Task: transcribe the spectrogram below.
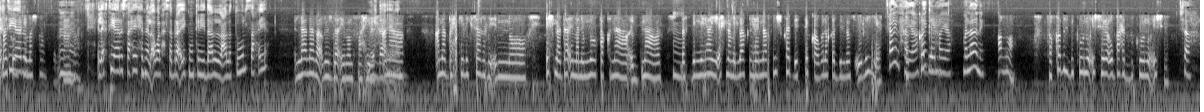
يكون اختيار- في. الاختيار الصحيح من الأول حسب رأيك ممكن يضل على طول صحيح؟ لا لا لا مش دائما صحيح. مش دائماً. أنا أنا بحكي لك شغله إنه إحنا دائما بنوثق نا- بناس. بس بالنهاية إحنا بنلاقي هاي الناس مش قد الثقة ولا قد المسؤولية. هاي الحياة هيك الحياة. ملاني آه. فقبل بيكونوا إشي وبعد بيكونوا إشي. صح.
